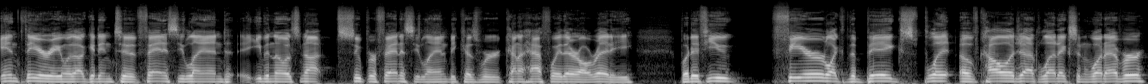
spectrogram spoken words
in theory, without getting into fantasy land, even though it's not super fantasy land because we're kind of halfway there already. But if you fear like the big split of college athletics and whatever,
